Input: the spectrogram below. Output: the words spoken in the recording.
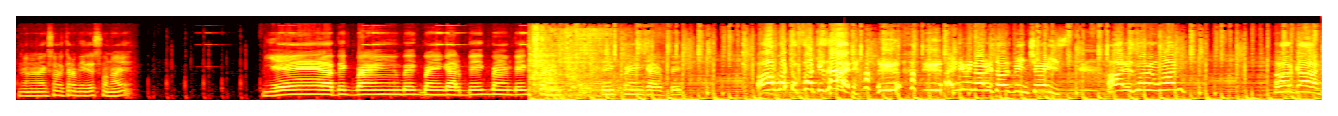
And the next one's gonna be this one, right? Yeah, big brain, big brain, got a big brain, big brain, big brain, got a big. Oh, what the fuck is that? I didn't even notice I was being chased. Oh, there's more than one? Oh god.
